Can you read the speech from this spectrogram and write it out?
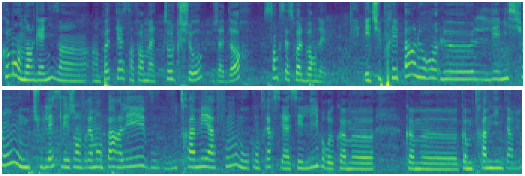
Comment on organise un, podcast, un format talk show, j'adore, sans que ça soit le bordel et tu prépares l'émission où tu laisses les gens vraiment parler, vous, vous tramez à fond ou au contraire c'est assez libre comme, euh, comme, euh, comme trame d'interview?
